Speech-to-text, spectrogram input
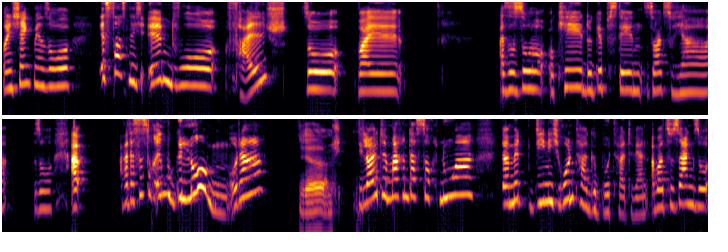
Und ich denke mir so, ist das nicht irgendwo falsch? So, weil also so, okay, du gibst den, sagst so, ja, so, aber, aber das ist doch irgendwo gelogen, oder? Ja, Die Leute machen das doch nur, damit die nicht runtergebuttert werden. Aber zu sagen so,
